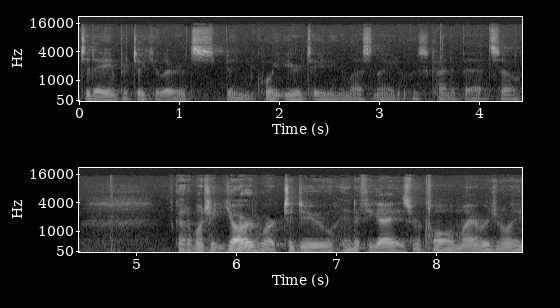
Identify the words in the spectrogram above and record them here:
today in particular, it's been quite irritating. And last night it was kind of bad. So I've got a bunch of yard work to do. And if you guys recall my original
